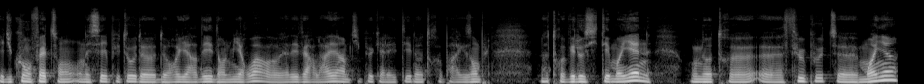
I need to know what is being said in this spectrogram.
Et du coup, en fait, on, on essaye plutôt de, de, regarder dans le miroir, regarder vers l'arrière un petit peu quelle a été notre, par exemple, notre vélocité moyenne ou notre euh, throughput euh, moyen.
